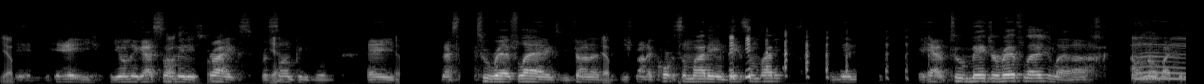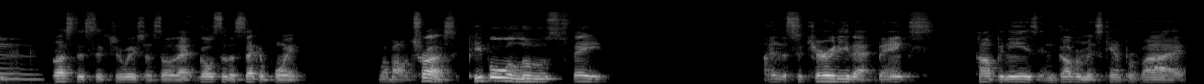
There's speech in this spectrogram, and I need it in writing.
Yep. Hey, you only got so trust many strikes for yep. some people. Hey, yep. that's two red flags. You're trying to yep. you're trying to court somebody and date somebody, and then you have two major red flags. You're like, oh, I don't know if I can trust this situation. So that goes to the second point about trust. People will lose faith in the security that banks, companies, and governments can provide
